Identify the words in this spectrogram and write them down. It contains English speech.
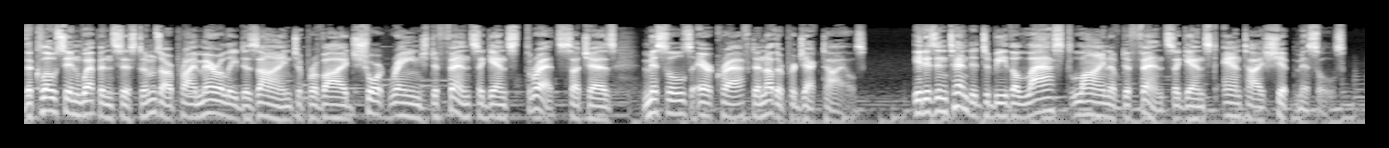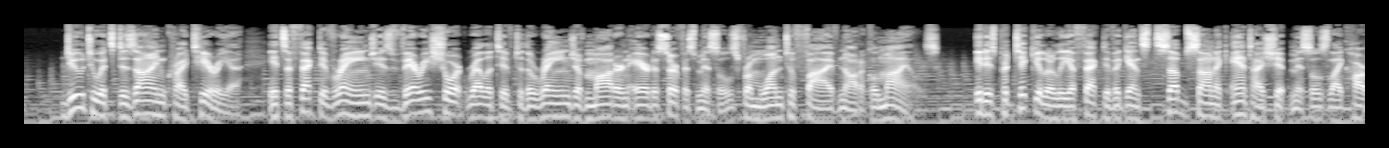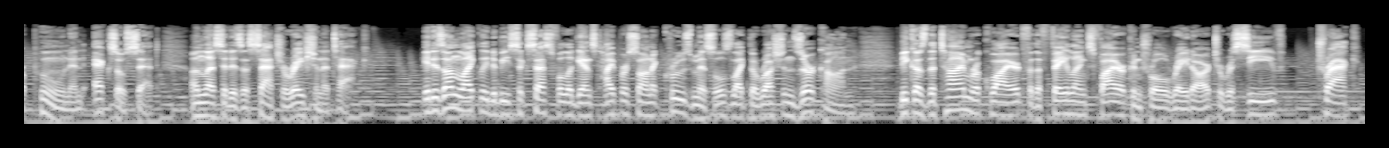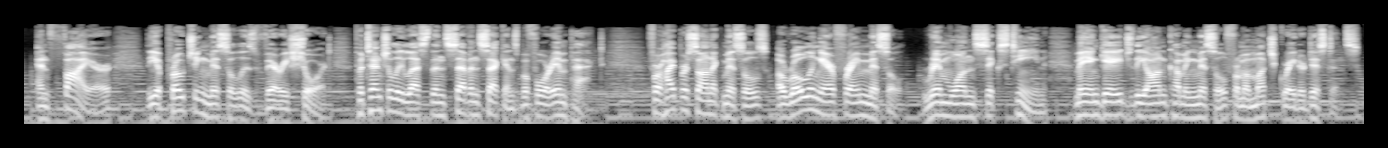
The close-in weapon systems are primarily designed to provide short-range defense against threats such as missiles, aircraft, and other projectiles. It is intended to be the last line of defense against anti-ship missiles. Due to its design criteria, its effective range is very short relative to the range of modern air-to-surface missiles from 1 to 5 nautical miles. It is particularly effective against subsonic anti-ship missiles like Harpoon and Exocet, unless it is a saturation attack. It is unlikely to be successful against hypersonic cruise missiles like the Russian Zircon, because the time required for the Phalanx fire control radar to receive, track, and fire, the approaching missile is very short, potentially less than seven seconds before impact. For hypersonic missiles, a rolling airframe missile, RIM-116, may engage the oncoming missile from a much greater distance.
